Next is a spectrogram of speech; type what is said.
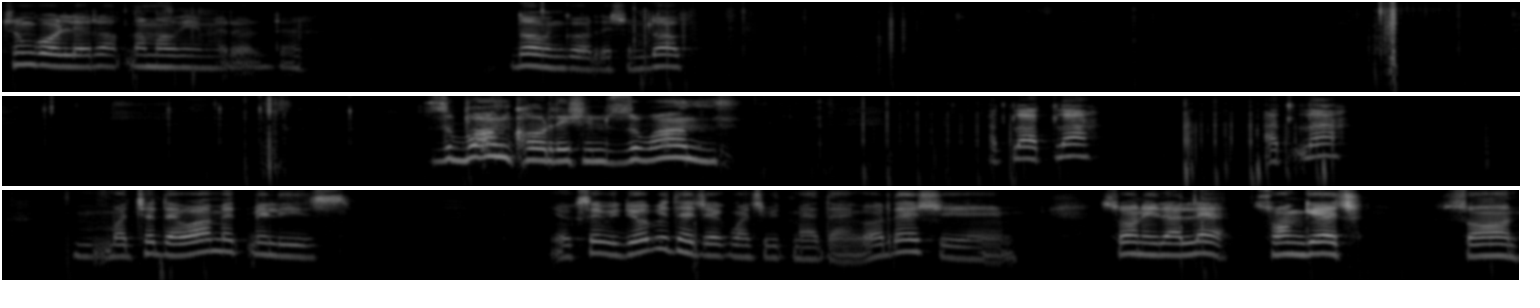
Tüm golleri atlamalıyım herhalde. Dalın kardeşim dal. Zıban kardeşim zıban. Atla atla. Atla. Maça devam etmeliyiz. Yoksa video bitecek maç bitmeden kardeşim. Son ilerle. Son geç. Son.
